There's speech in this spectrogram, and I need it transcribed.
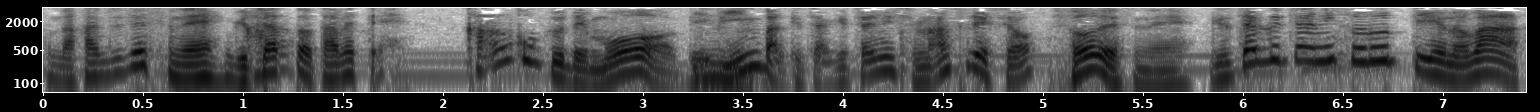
そんな感じですね。ぐちゃっと食べて。韓国でもビビンバぐちゃぐちゃにしますでしょ、そうですね。ぐちゃぐちゃにするっていうのは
